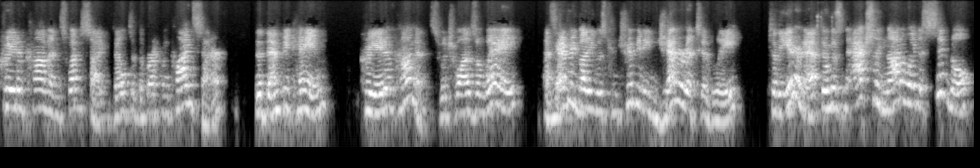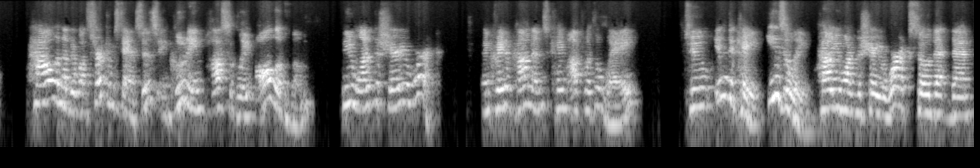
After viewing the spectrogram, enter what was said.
Creative Commons website built at the Berkman Klein Center that then became Creative Commons, which was a way, as everybody was contributing generatively to the internet, there was actually not a way to signal how and under what circumstances, including possibly all of them, you wanted to share your work. And Creative Commons came up with a way to indicate easily how you wanted to share your work so that then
